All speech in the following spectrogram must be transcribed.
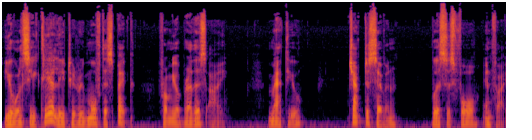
you will see clearly to remove the speck from your brother's eye. Matthew chapter 7, verses 4 and 5.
